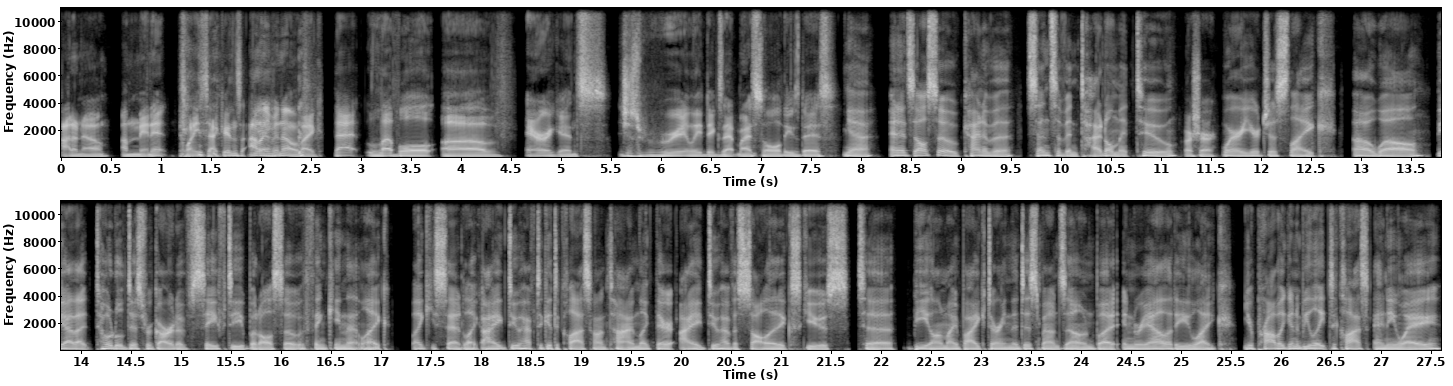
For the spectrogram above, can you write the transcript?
I don't know, a minute, 20 seconds. I don't Yeah. even know. Like that level of arrogance just really digs at my soul these days. Yeah. And it's also kind of a sense of entitlement too, For sure. where you're just like, oh, well, yeah, that total disregard of safety, but also thinking that, like, like you said, like I do have to get to class on time. Like there, I do have a solid excuse to be on my bike during the dismount zone. But in reality, like you're probably going to be late to class anyway.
